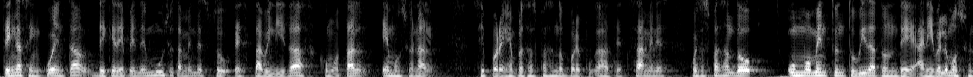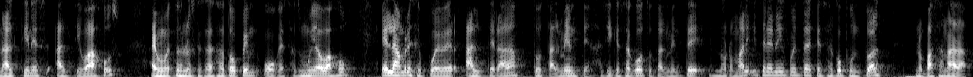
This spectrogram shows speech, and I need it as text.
tengas en cuenta de que depende mucho también de tu estabilidad como tal emocional. Si por ejemplo estás pasando por época de exámenes o estás pasando un momento en tu vida donde a nivel emocional tienes altibajos, hay momentos en los que estás a tope o que estás muy abajo, el hambre se puede ver alterada totalmente. Así que es algo totalmente normal y tener en cuenta que es algo puntual, no pasa nada.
